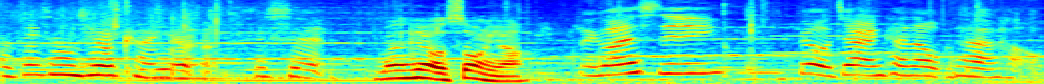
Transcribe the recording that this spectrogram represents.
我递上去就可以了，谢谢。没关系，我送你啊。没关系，被我家人看到不太好。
